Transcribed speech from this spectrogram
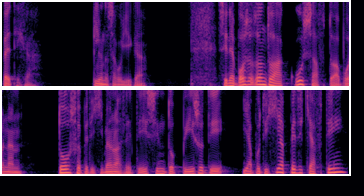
πέτυχα. Κλείνοντας εισαγωγικά. Συνεπώς όταν το ακούς αυτό από έναν τόσο επιτυχημένο αθλητή συνειδητοποιείς ότι η αποτυχία παίζει και αυτή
